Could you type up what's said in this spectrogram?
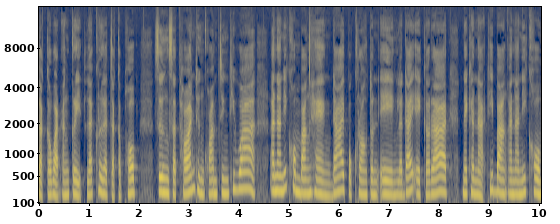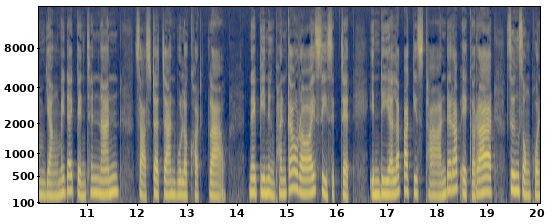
จักรวรรดิอังกฤษและเครือจักรภพซึ่งสะท้อนถึงความจริงที่ว่าอาณานิคมบางแห่งได้ปกครองตนเองและได้เอกราช ในขณะที่บางอาณานิคมยังไม่ได้เป็นเช่นนั้น ศาสตราจารย์บุลคอตกล่าว ในปี 1947 อินเดียและปากีสถานได้รับเอกราช ซึ่งส่งผล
